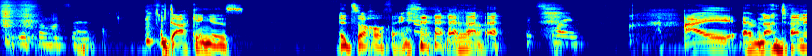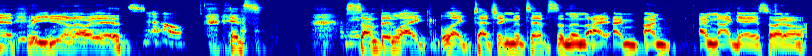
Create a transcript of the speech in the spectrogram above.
Is what someone said. Docking is, it's a whole thing. Yeah. Explain. I have not done it, but you don't know what it is. No. It's I mean, something like like touching the tips, and then I, I'm I'm I'm not gay, so I don't.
